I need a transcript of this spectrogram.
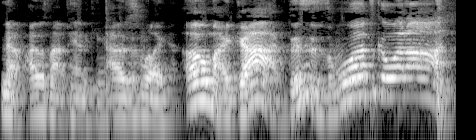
No, I was not panicking. I was just more like, oh my God, this is what's going on.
